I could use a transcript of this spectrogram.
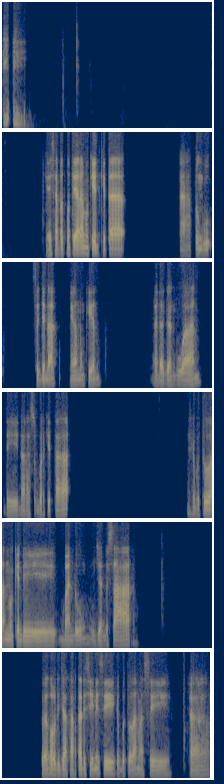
Oke, sahabat mutiara mungkin kita Nah, tunggu sejenak ya mungkin ada gangguan di narasumber kita. Ya, kebetulan mungkin di Bandung hujan besar. Kalau di Jakarta di sini sih kebetulan masih uh,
